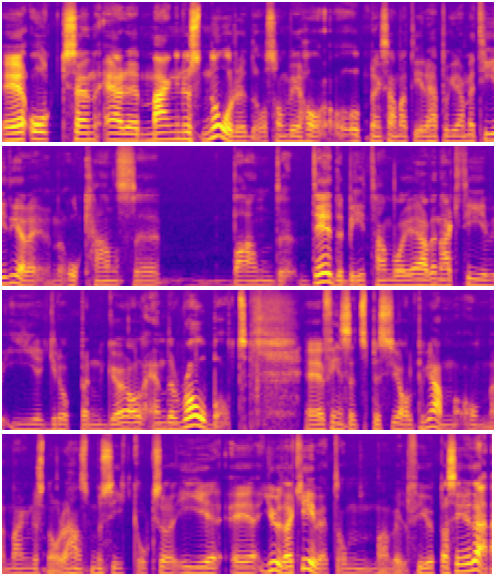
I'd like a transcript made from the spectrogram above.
Eh, och sen är det Magnus Norr då, som vi har uppmärksammat i det här programmet tidigare, och hans eh, band Deadbeat. Han var ju även aktiv i gruppen Girl and the Robot. Det finns ett specialprogram om Magnus Norr och hans musik också i eh, ljudarkivet om man vill fördjupa sig i det.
